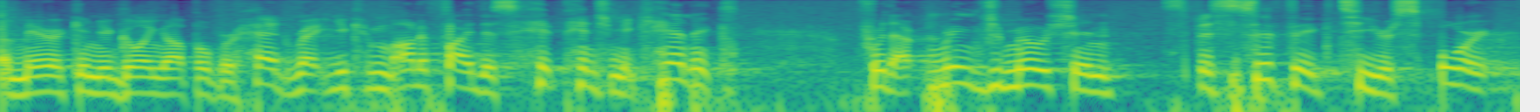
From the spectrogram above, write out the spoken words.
American, you're going up overhead, right? You can modify this hip hinge mechanic for that range of motion specific to your sport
